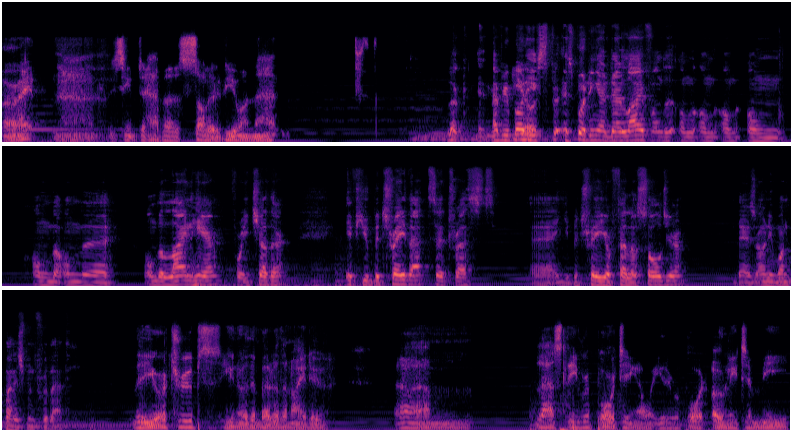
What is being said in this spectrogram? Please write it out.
All right. We seem to have a solid view on that. Look, everybody is, is putting their life on the on on on on on the on the on the line here for each other. If you betray that uh, trust uh, and you betray your fellow soldier, there's only one punishment for that. They're your troops. You know them better than I do. Um, lastly, reporting. I want you to report only to me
